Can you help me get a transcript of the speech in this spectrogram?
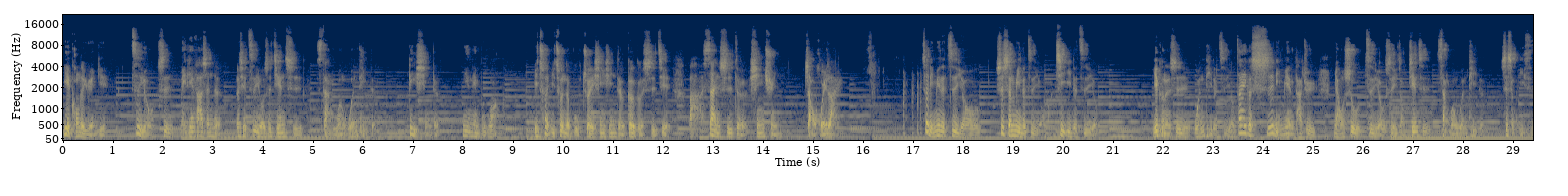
夜空的原野。自由是每天发生的，而且自由是坚持散文文体的、例行的、念念不忘。一寸一寸的补缀星星的各个世界，把散失的星群找回来。这里面的自由是生命的自由嘛？记忆的自由，也可能是文体的自由。在一个诗里面，他去描述自由是一种坚持散文文体的，是什么意思？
